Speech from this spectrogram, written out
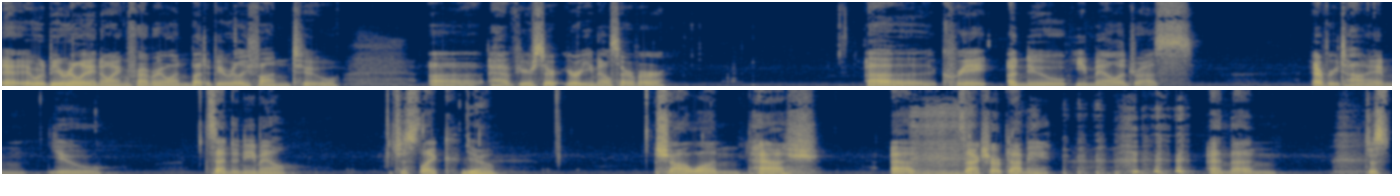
It, it would be really annoying for everyone, but it'd be really fun to uh, have your ser- your email server uh, create a new email address every time you send an email. Just like Yeah. SHA1 hash at zachsharp.me. and then just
